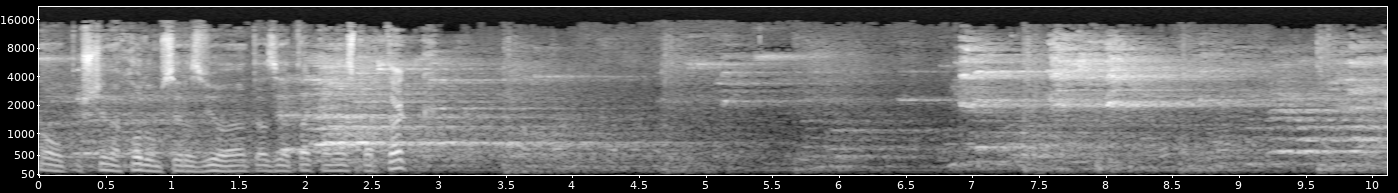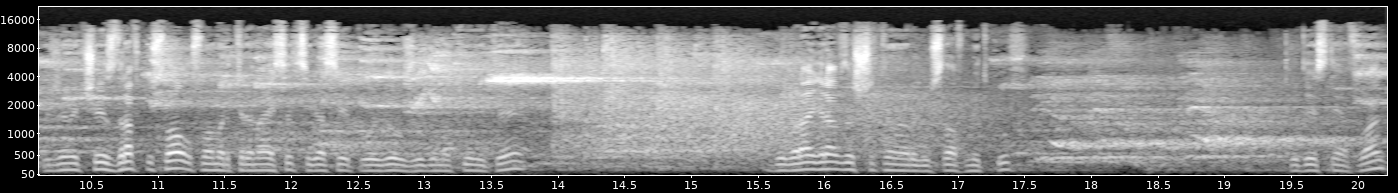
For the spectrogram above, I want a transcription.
Много почти на ходом се развива тази атака на Спартак. Виждаме, че Здравко Славов, номер 13. Сега се е появил за домакините. Добра игра в защита на Радослав Митков. По десния фланг.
